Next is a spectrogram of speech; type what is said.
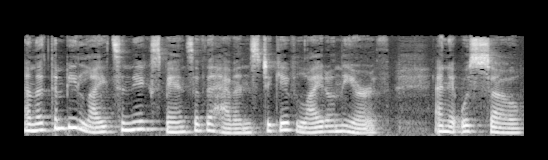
and let them be lights in the expanse of the heavens to give light on the earth. And it was so.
